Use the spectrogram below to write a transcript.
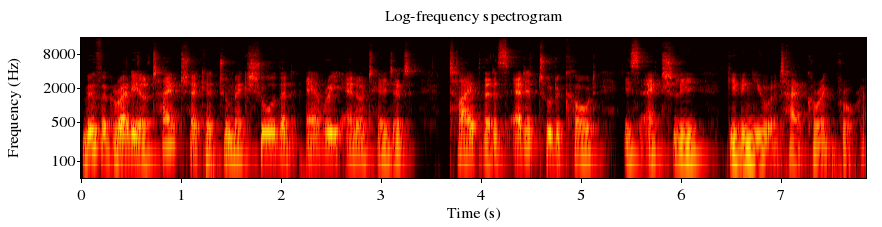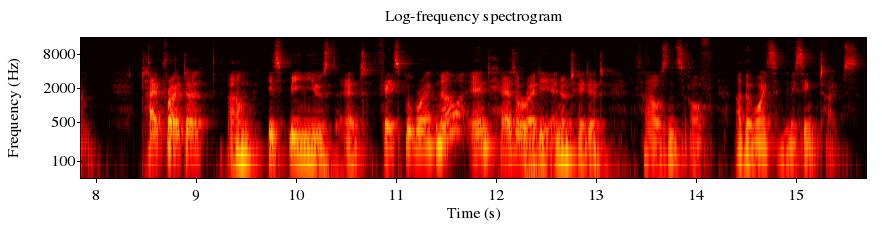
with a gradual type checker to make sure that every annotated type that is added to the code is actually giving you a type correct program. Typewriter um, is being used at Facebook right now and has already annotated thousands of otherwise missing types.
